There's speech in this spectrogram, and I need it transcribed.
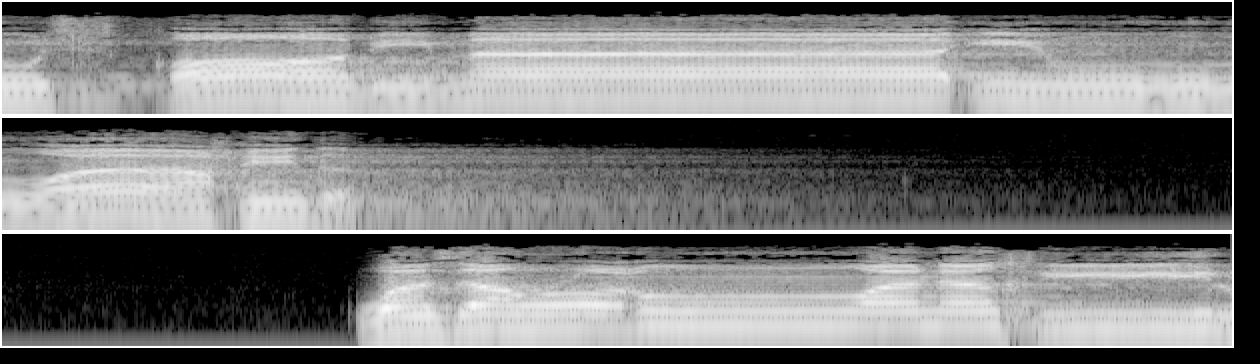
يسقى بماء واحد وزرع ونخيل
